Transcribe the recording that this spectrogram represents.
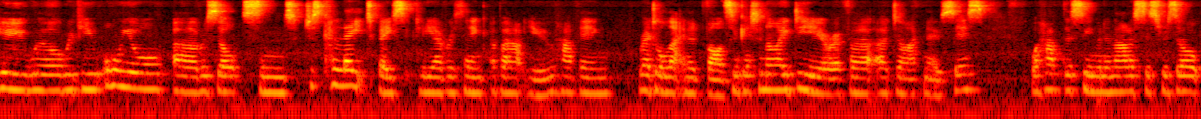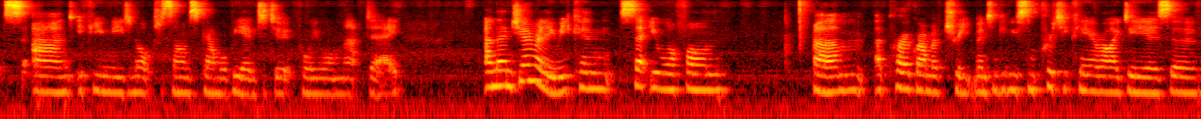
who will review all your uh, results and just collate basically everything about you, having read all that in advance and get an idea of a, a diagnosis. We'll have the semen analysis results, and if you need an ultrasound scan, we'll be able to do it for you on that day. And then generally, we can set you off on um, a program of treatment and give you some pretty clear ideas of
